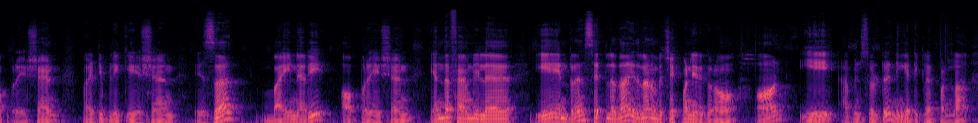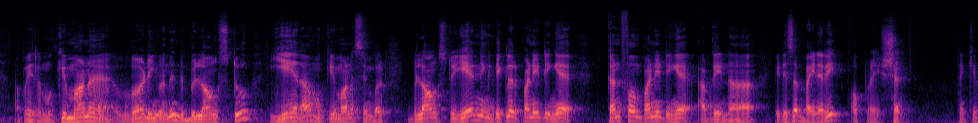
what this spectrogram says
operation multiplication is a binary operation எந்த ஃபேமிலியில் ஏன்ற செட்டில் தான் இதெல்லாம் நம்ம செக் பண்ணியிருக்கிறோம். ஆன் ஏ அப்படின்னு சொல்லிட்டு நீங்கள் டிக்ளேர் பண்ணலாம். அப்போ இதில் முக்கியமான வேர்டிங் வந்து இந்த பிலாங்ஸ் டு ஏ தான் முக்கியமான சிம்பிள் பிலாங்ஸ் டு ஏன்னு நீங்கள் டிக்ளேர் பண்ணிட்டீங்க கன்ஃபார்ம் பண்ணிட்டீங்க அப்படின்னா it is a binary operation thank you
